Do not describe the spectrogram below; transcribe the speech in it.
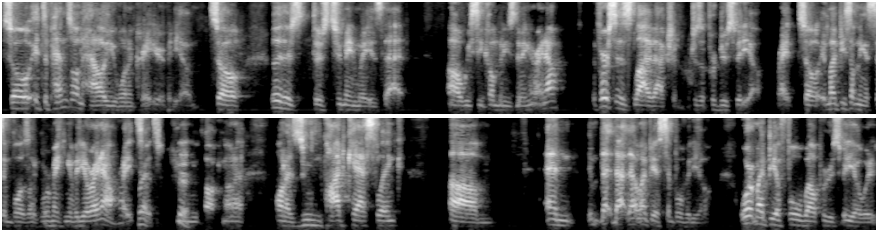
So it depends on how you want to create your video. So really, there's there's two main ways that uh, we see companies doing it right now. The first is live action, which is a produced video, right? So it might be something as simple as like we're making a video right now, right? So Right, it's sure. talking on a on a Zoom podcast link, um, and that, that that might be a simple video, or it might be a full, well produced video with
